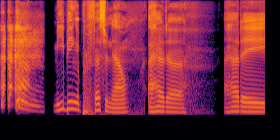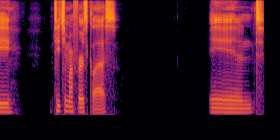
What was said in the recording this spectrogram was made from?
me being a professor now, I had a I had a teaching my first class and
